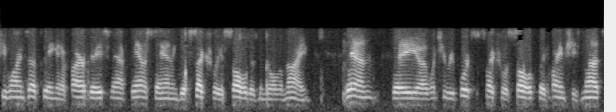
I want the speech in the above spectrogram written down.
she winds up being at a fire base in Afghanistan and gets sexually assaulted in the middle of the night. Then they, uh, when she reports the sexual assault, they claim she's nuts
